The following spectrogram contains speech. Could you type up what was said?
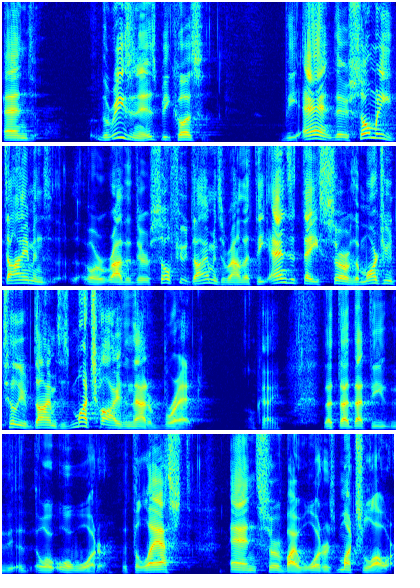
And the reason is because the end, there's so many diamonds, or rather there are so few diamonds around that the ends that they serve, the marginal utility of diamonds is much higher than that of bread, okay? That, that, that the, the or, or water, that the last end served by water is much lower.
